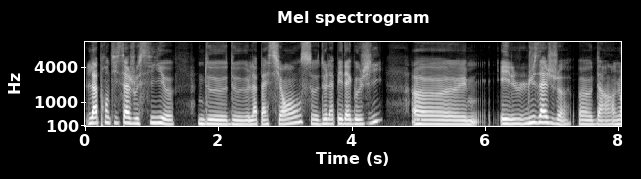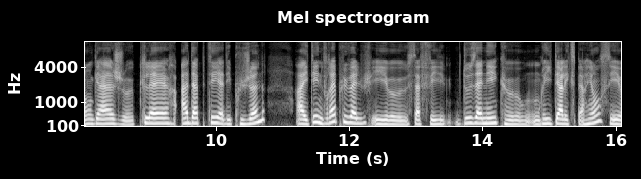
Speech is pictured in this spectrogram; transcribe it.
l'apprentissage aussi de, la patience, de la pédagogie, et l'usage d'un langage clair, adapté à des plus jeunes, a été une vraie plus-value. Et ça fait deux années qu'on réitère l'expérience et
